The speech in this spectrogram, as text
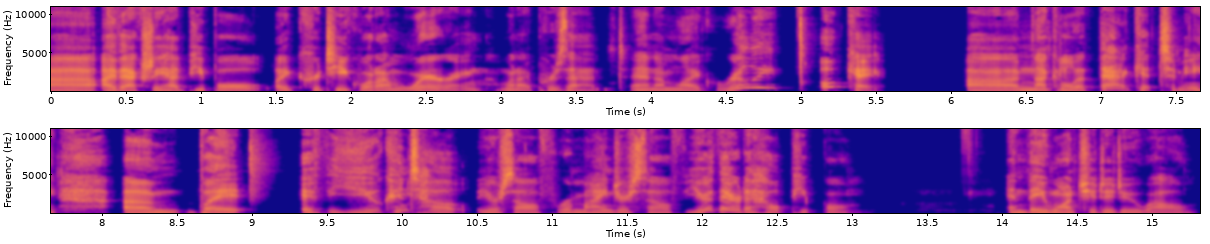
Uh, I've actually had people like critique what I'm wearing when I present. And I'm like, really? Okay. Uh, I'm not going to let that get to me. Um, but if you can tell yourself, remind yourself, you're there to help people and they want you to do well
